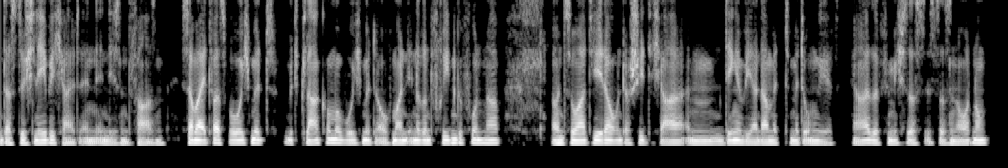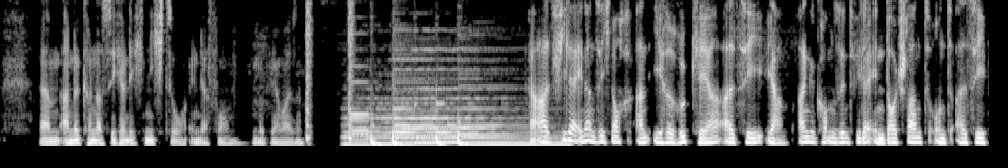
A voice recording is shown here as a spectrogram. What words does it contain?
Und das durchlebe ich halt in, in diesen Phasen. Ist aber etwas, wo ich mit, mit klarkomme, wo ich mit auch meinen inneren Frieden gefunden habe. Und so hat jeder unterschiedliche ähm, Dinge, wie er damit mit umgeht. Ja, also für mich ist das, ist das in Ordnung. Ähm, andere können das sicherlich nicht so in der Form, möglicherweise. Herr Alt, viele erinnern sich noch an Ihre Rückkehr, als Sie ja angekommen sind wieder in Deutschland und als Sie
